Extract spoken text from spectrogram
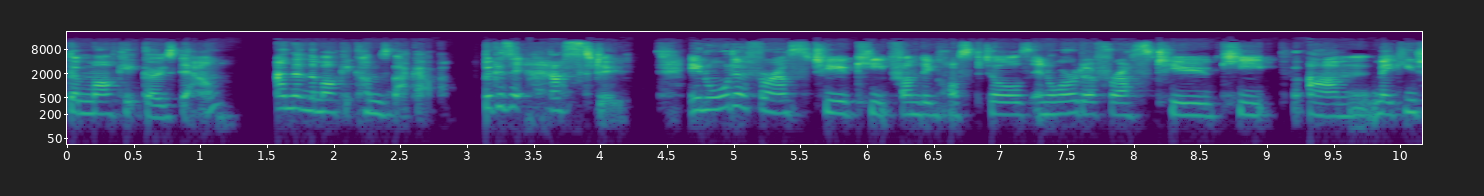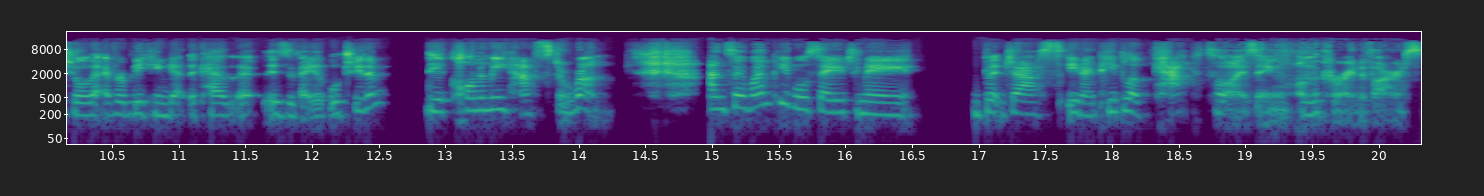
The market goes down and then the market comes back up because it has to. In order for us to keep funding hospitals, in order for us to keep um, making sure that everybody can get the care that is available to them, the economy has to run. And so when people say to me, but Jess, you know, people are capitalizing on the coronavirus.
